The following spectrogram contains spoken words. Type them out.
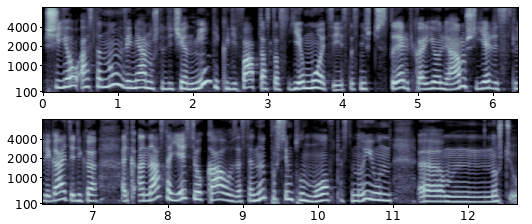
și eu asta nu îmi venea, nu știu de ce, în minte, că de fapt asta sunt emoții, sunt niște stări pe care eu le am și ele sunt legate, adică, adică în asta este o cauză, asta nu e pur și simplu moft, asta nu e un, um, nu știu,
